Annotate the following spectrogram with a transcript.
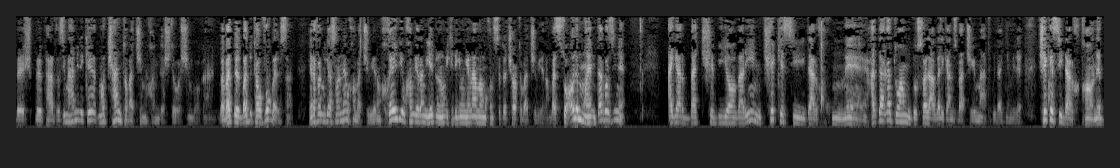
بهش بپردازیم همینه که ما چند تا بچه می‌خوایم داشته باشیم واقعا. و بعد باید به توافق برسن. یه نفر میگه اصلا نمی‌خوام بچه بیارم. خیلی می‌خوام بیارم. یه دونه یکی دیگه میگه نه من می‌خوام سه تا چهار تا بچه بیارم. و سوال مهمتر باز اینه اگر بچه بیاوریم چه کسی در خونه حداقل تو همون دو سال اولی که هنوز بچه مهد کودک نمیره چه کسی در خانه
